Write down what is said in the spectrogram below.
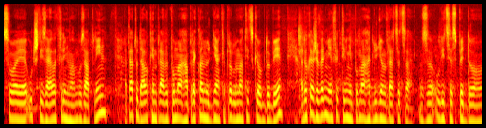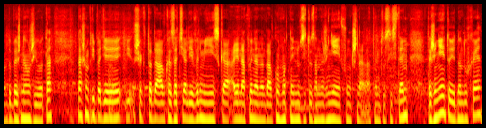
svoje účty za elektrínu alebo za plyn. A táto dávka im práve pomáha preklenúť nejaké problematické obdobie a dokáže veľmi efektívne pomáhať ľuďom vrácať sa z ulice späť do, do bežného života. V našom prípade však tá dávka zatiaľ je veľmi nízka a je napojená na dávku hmotnej núdzi, to znamená, že nie je funkčná na tento systém. Takže nie je to jednoduché.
